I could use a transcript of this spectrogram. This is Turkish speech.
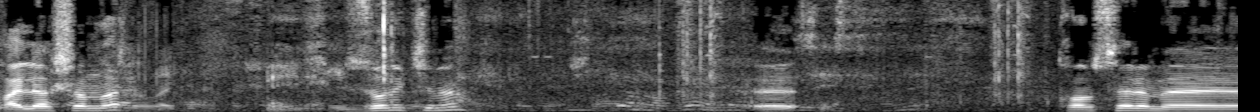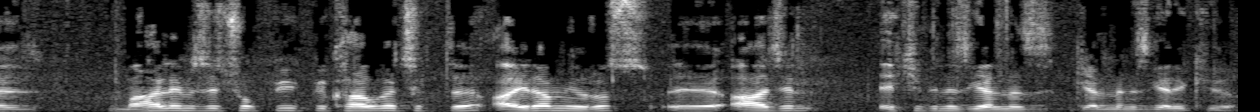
Hayırlı akşamlar. 112 mi? Ee, komiserim, e, mahallemize çok büyük bir kavga çıktı. Ayıramıyoruz. E, acil ekibiniz gelmeniz, gelmeniz gerekiyor.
